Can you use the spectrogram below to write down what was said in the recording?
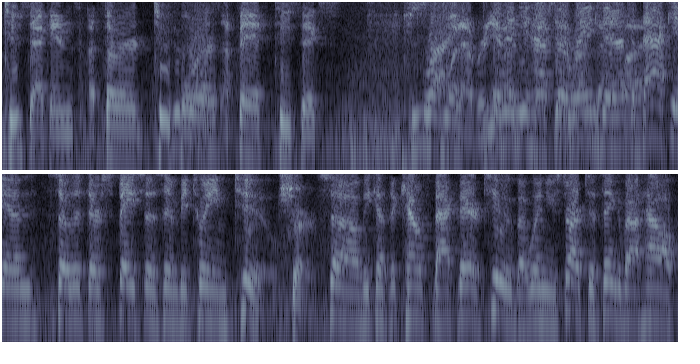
two seconds, a third, two, Two fourths, fourths. a fifth, two sixths, right. whatever. Yeah, and then you have to arrange it at the back end so that there's spaces in between two. Sure. So because it counts back there too, but when you start to think about how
